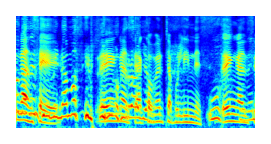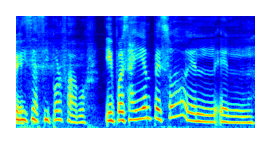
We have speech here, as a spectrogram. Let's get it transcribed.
vénganse, discriminamos sin Vénganse a rollo. comer chapulines. Uf, qué vénganse. delicia, sí, por favor. Y pues ahí empezó el, el-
